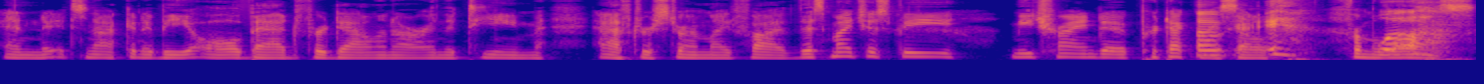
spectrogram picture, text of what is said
and it's not going to be all bad for Dalinar and the team after Stormlight 5. This might just be me trying to protect myself Okay. from Well, loss.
